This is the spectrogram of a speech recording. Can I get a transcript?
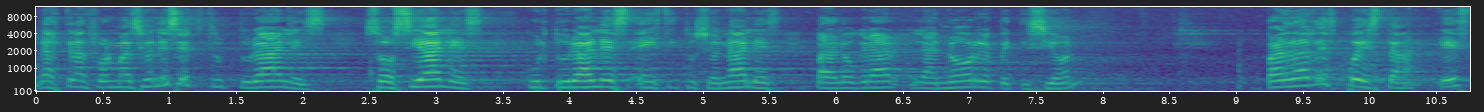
las transformaciones estructurales, sociales, culturales e institucionales para lograr la no repetición para dar respuesta es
